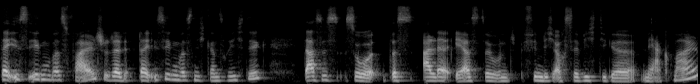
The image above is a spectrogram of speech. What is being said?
da ist irgendwas falsch oder da ist irgendwas nicht ganz richtig. Das ist so das allererste und finde ich auch sehr wichtige Merkmal.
